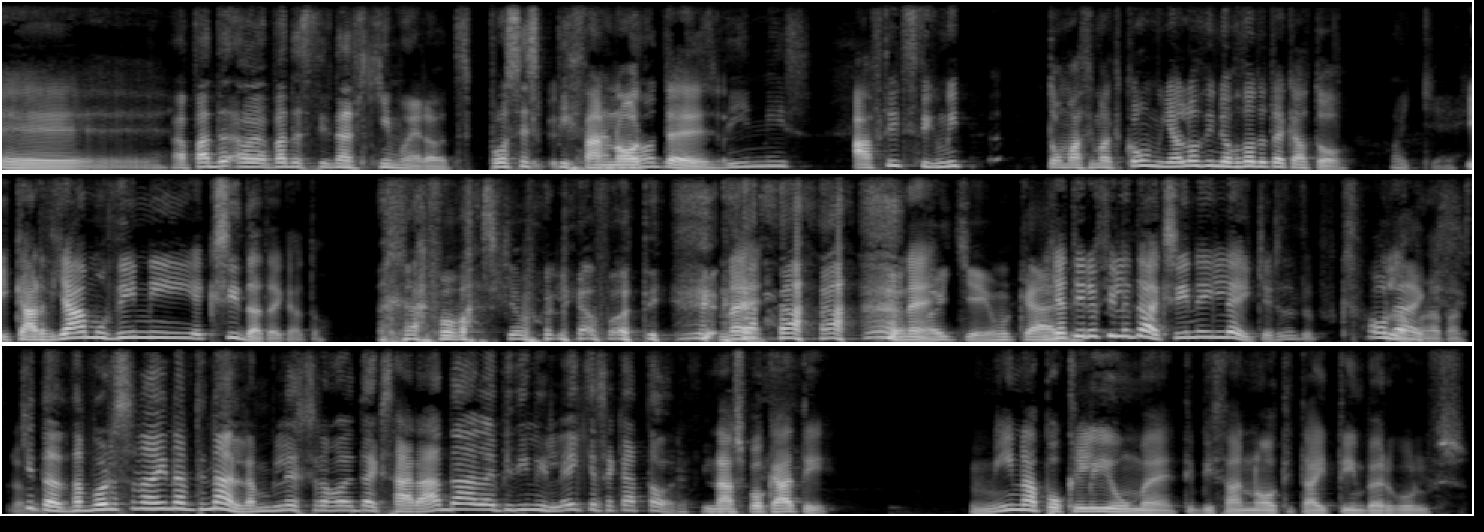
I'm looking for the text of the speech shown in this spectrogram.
Ε, Απάντα, απάντα στην αρχική μου ερώτηση. Πόσες πιθανότητες. πιθανότητες δίνεις. αυτή τη στιγμή το μαθηματικό μου μυαλό δίνει 80%. Οκ. Η καρδιά μου δίνει 60%. Φοβάσαι πιο πολύ από ότι... Ναι, ναι. Οκ, μου κάνει. Γιατί ρε φίλε, εντάξει, είναι οι Lakers. Όλα μπορούν να Εντάξει. πάνε στραβά. Κοίτα, θα μπορούσε να είναι από την άλλη. Να μου λες, ξέρω εγώ, εντάξει, 40, αλλά επειδή είναι οι Lakers 100. Ρε, φίλε. Να σου πω κάτι. Μην αποκλείουμε την πιθανότητα οι Timberwolves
